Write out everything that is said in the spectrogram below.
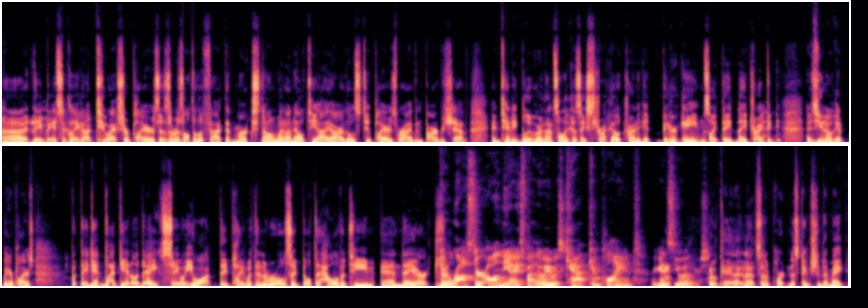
Uh, they basically got two extra players as a result of the fact that Mark Stone went on LTIR. Those two players were Ivan Barbashev and Teddy Blueger, and that's only because they struck out trying to get bigger games. Like they they tried to, as you know, get bigger players. But they did. At the end of the day, say what you want. They played within the rules. They built a hell of a team, and they are. Their roster on the ice, by the way, was cap compliant against the Oilers. Okay, that, that's an important distinction to make.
